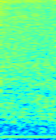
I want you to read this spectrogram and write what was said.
you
